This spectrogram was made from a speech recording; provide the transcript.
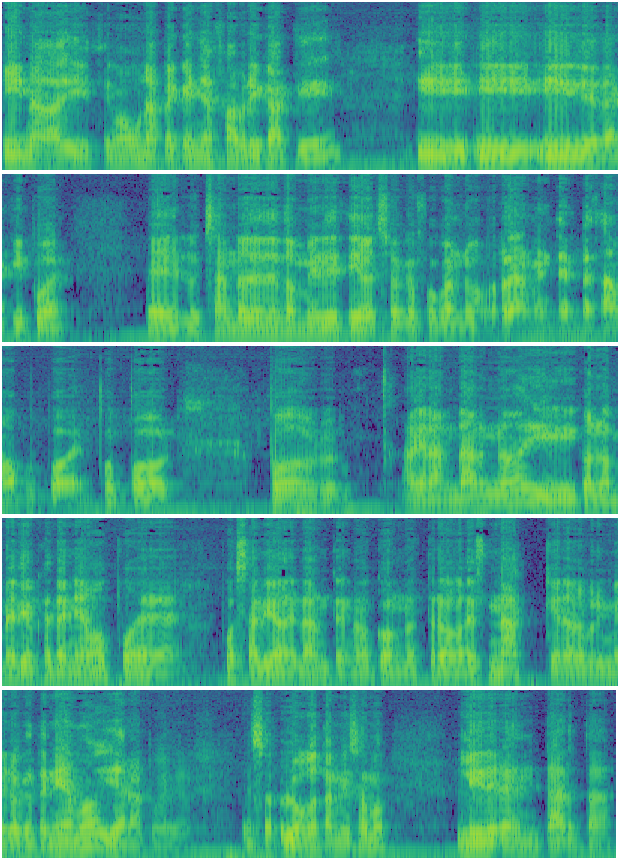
y nada, hicimos una pequeña fábrica aquí y- y desde aquí pues eh, luchando desde 2018, que fue cuando realmente empezamos pues, pues, pues, por, por agrandarnos y con los medios que teníamos pues pues salir adelante, ¿no? Con nuestro snack, que era lo primero que teníamos, y ahora pues eso. Luego también somos líderes en tartas.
